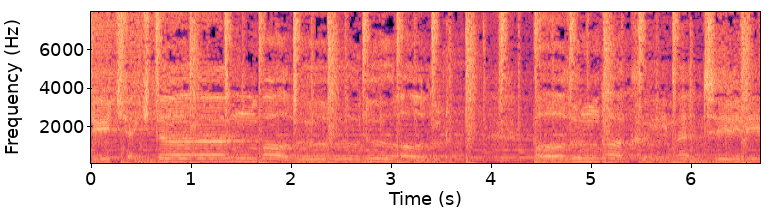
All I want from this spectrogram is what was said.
Çiçekten balını alır. Balında kıymeti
